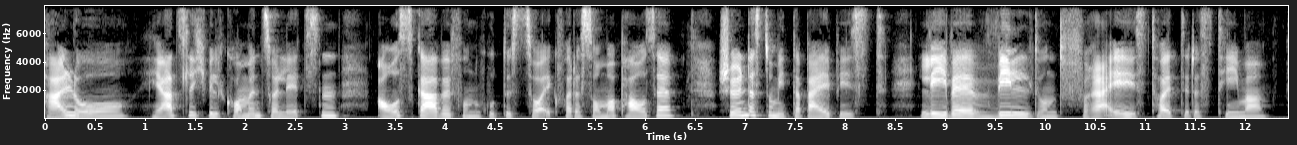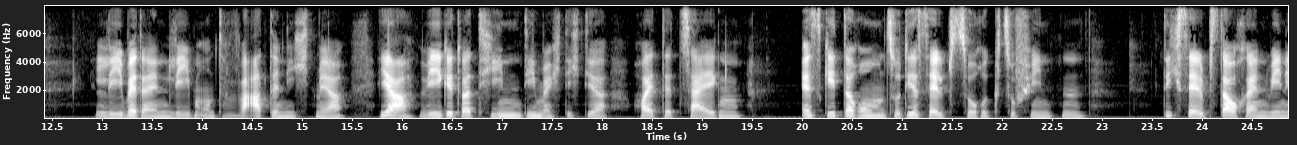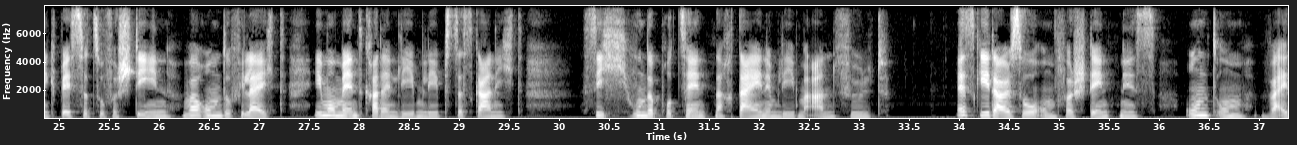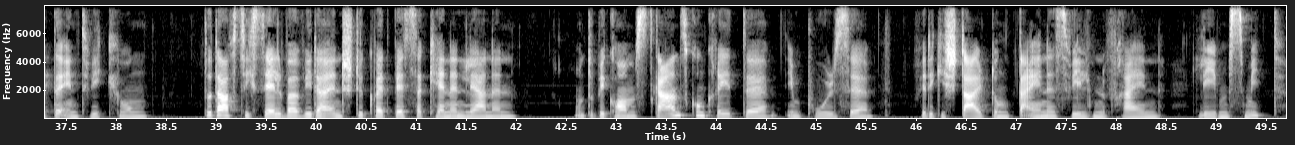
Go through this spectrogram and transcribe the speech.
Hallo, herzlich willkommen zur letzten Ausgabe von Gutes Zeug vor der Sommerpause. Schön, dass du mit dabei bist. Lebe wild und frei ist heute das Thema. Lebe dein Leben und warte nicht mehr. Ja, Wege dorthin, die möchte ich dir heute zeigen. Es geht darum, zu dir selbst zurückzufinden, dich selbst auch ein wenig besser zu verstehen, warum du vielleicht im Moment gerade ein Leben lebst, das gar nicht sich 100% nach deinem Leben anfühlt. Es geht also um Verständnis und um Weiterentwicklung. Du darfst dich selber wieder ein Stück weit besser kennenlernen und du bekommst ganz konkrete Impulse für die Gestaltung deines wilden, freien Lebens mit.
